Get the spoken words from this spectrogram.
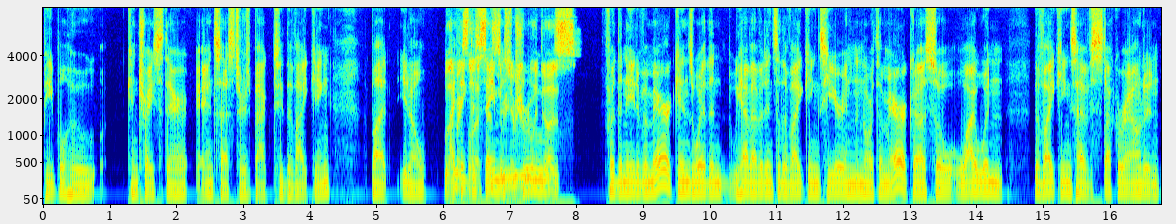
people who can trace their ancestors back to the Viking, but you know. Well, I think the same is. I mean, true really does. for the Native Americans, where then we have evidence of the Vikings here in North America. So why wouldn't the Vikings have stuck around and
